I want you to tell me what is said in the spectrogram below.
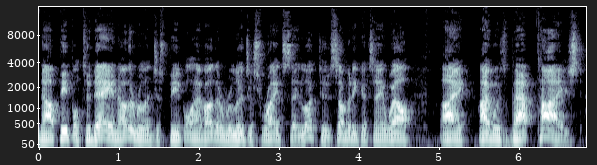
Now, people today and other religious people have other religious rites they look to. Somebody could say, well, I, I was baptized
